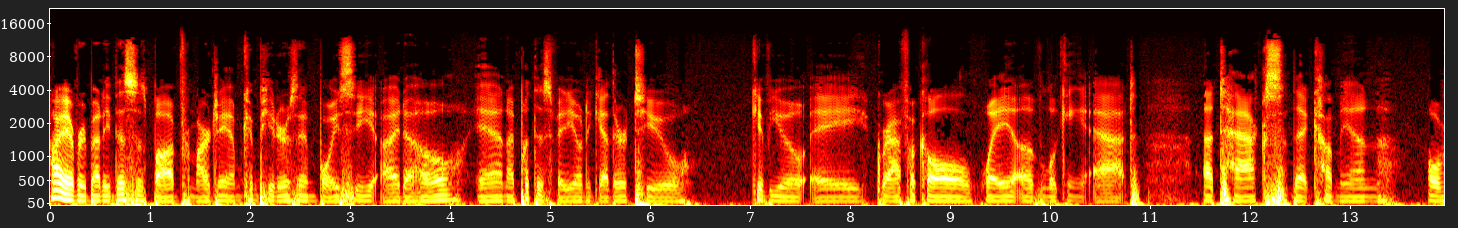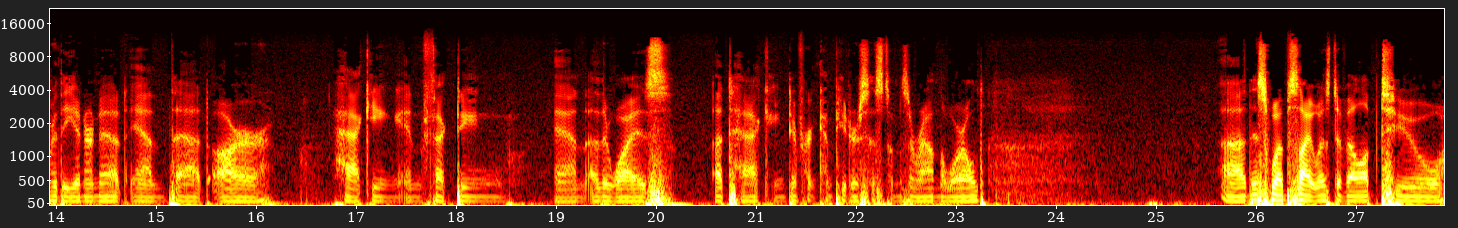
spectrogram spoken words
Hi everybody, this is Bob from RJM Computers in Boise, Idaho, and I put this video together to give you a graphical way of looking at attacks that come in over the internet and that are hacking, infecting, and otherwise attacking different computer systems around the world. Uh, this website was developed to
